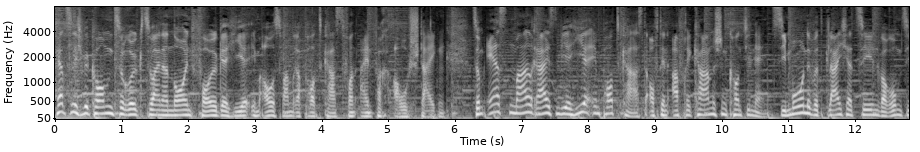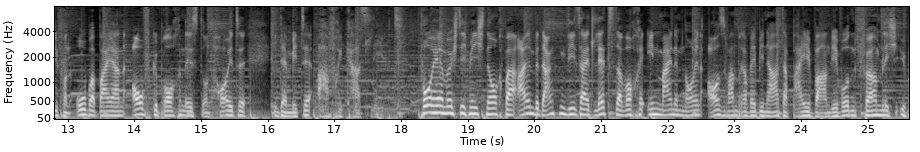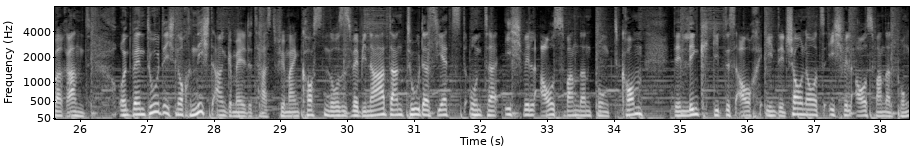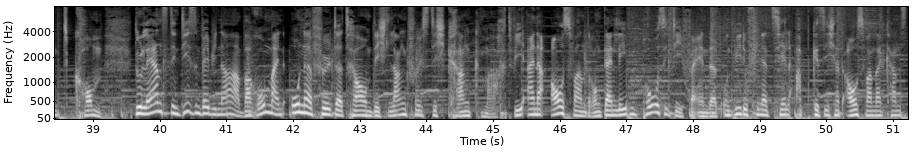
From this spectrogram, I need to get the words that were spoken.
Herzlich willkommen zurück zu einer neuen Folge hier im Auswanderer-Podcast von Einfach aussteigen. Zum ersten Mal reisen wir hier im Podcast auf den afrikanischen Kontinent. Simone wird gleich erzählen, warum sie von Oberbayern aufgebrochen ist und heute in der Mitte Afrikas lebt. Vorher möchte ich mich noch bei allen bedanken, die seit letzter Woche in meinem neuen Auswanderer-Webinar dabei waren. Wir wurden förmlich überrannt. Und wenn du dich noch nicht angemeldet hast für mein kostenloses Webinar, dann tu das jetzt unter ichwillauswandern.com. Den Link gibt es auch in den Show Notes ichwillauswandern.com. Du lernst in diesem Webinar, warum ein unerfüllter Traum dich langfristig krank macht, wie eine Auswanderung dein Leben positiv verändert und wie du finanziell abgesichert auswandern kannst,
